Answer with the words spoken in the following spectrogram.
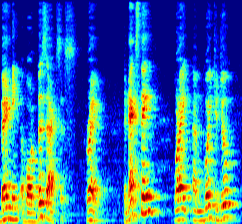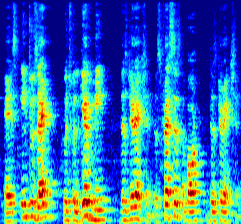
bending about this axis, right. The next thing what I am going to do is into Z which will give me this direction, the stresses about this direction,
